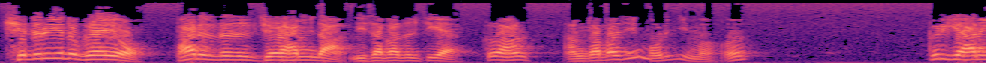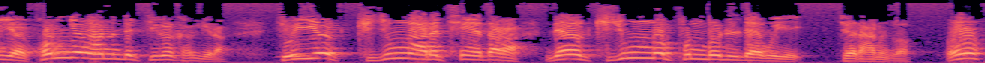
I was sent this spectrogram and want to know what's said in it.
캐드리게도 그래요. 발에다 절합니다. 미사 받을 적에 그거 안, 안 가봐지 모르지 뭐. 어? 그렇게 하는 게 공경하는데 지극한 기라. 저희의 기중 아래층에다가 내가 기중 높은 벌을 대고 절하는 거. 어?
